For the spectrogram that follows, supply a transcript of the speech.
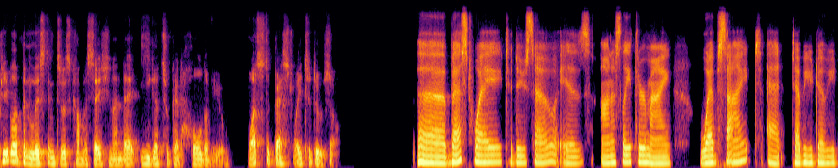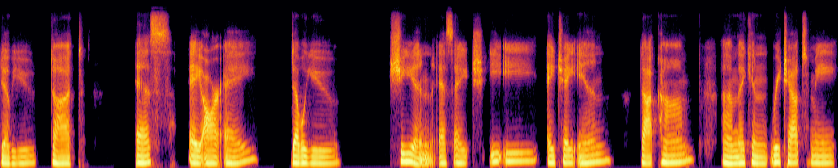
people have been listening to this conversation and they're eager to get hold of you, what's the best way to do so? The best way to do so is honestly through my website at www S A R A W Sheehan, S H E E H A N dot com. Um, they can reach out to me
